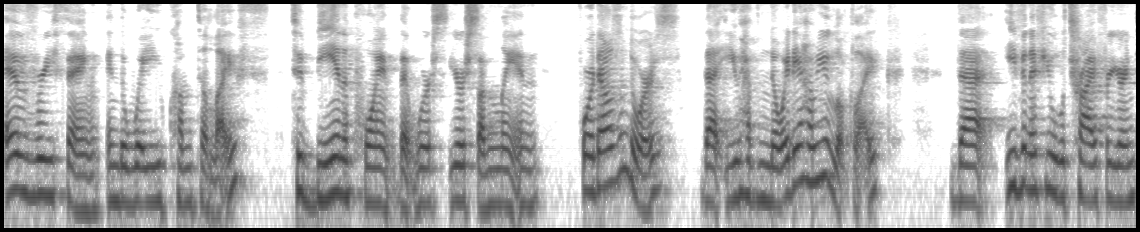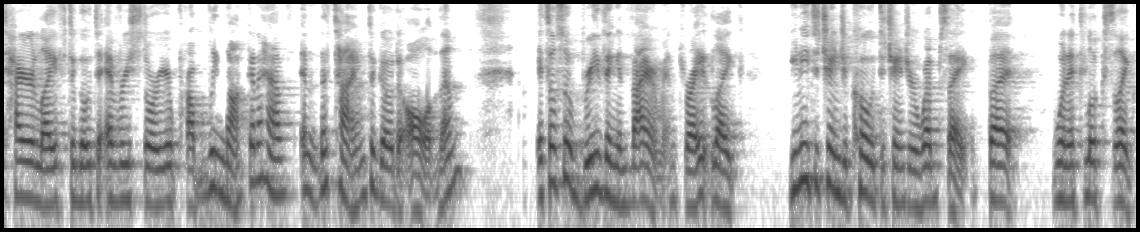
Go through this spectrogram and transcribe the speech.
everything in the way you come to life to be in a point that we're you're suddenly in 4,000 doors that you have no idea how you look like, that even if you will try for your entire life to go to every store, you're probably not going to have the time to go to all of them. It's also a breathing environment, right? Like you need to change a code to change your website. But when it looks like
